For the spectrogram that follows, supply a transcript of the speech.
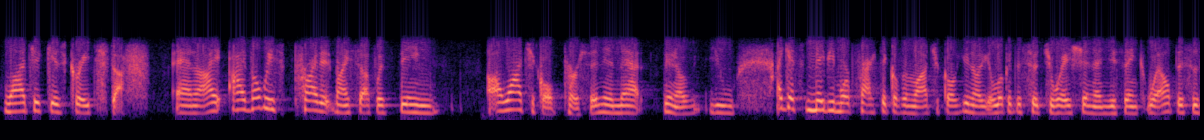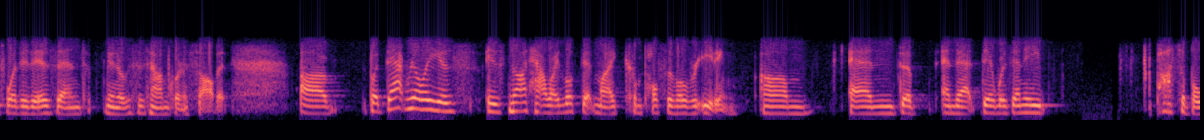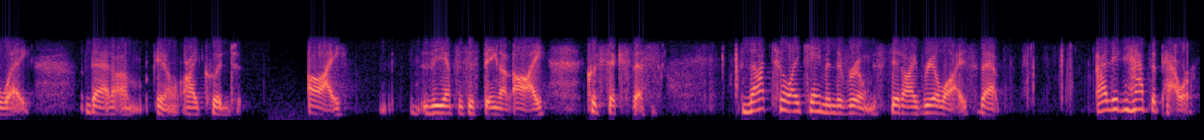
logic is great stuff. And I, I've always prided myself with being a logical person in that you know you i guess maybe more practical than logical. You know you look at the situation and you think well this is what it is and you know this is how i'm going to solve it. Uh but that really is is not how i looked at my compulsive overeating um and the and that there was any possible way that um you know i could i the emphasis being on i could fix this. Not till i came in the rooms did i realize that i didn't have the power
